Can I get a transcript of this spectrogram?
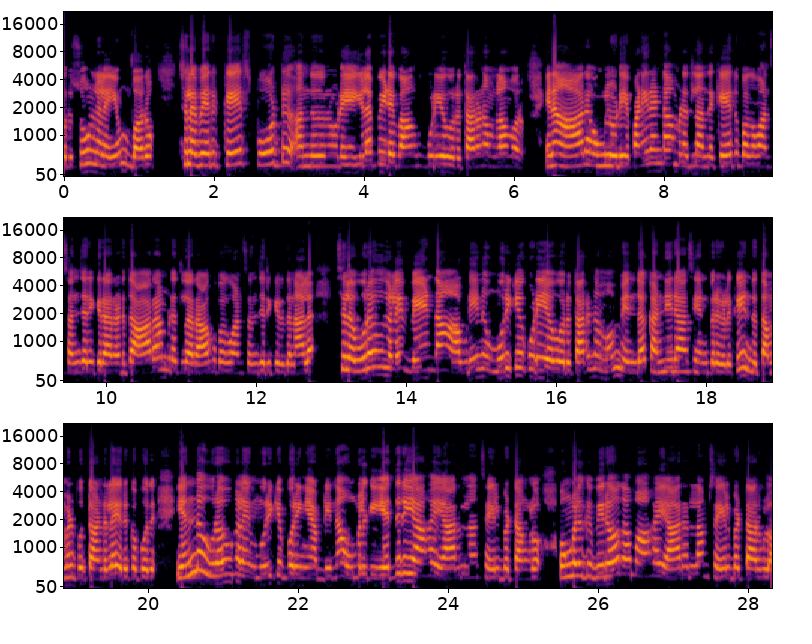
ஒரு சூழ்நிலையும் வரும் வரும். சில பேர் கேஸ் போட்டு அந்த இழப்பீடை வாங்கக்கூடிய ஒரு தருணம்லாம் வரும். ஏன்னா ஆற உங்களுடைய பனிரெண்டாம் இடத்துல அந்த கேது பகவான் சஞ்சரிக்கிறார். அடுத்து ஆறாம் இடத்துல ராகு பகவான் சஞ்சரிக்கிறதுனால சில உறவுகளே வேண்டாம் அப்படின்னு முறிக்கக்கூடிய ஒரு தருணமும் இந்த கன்னிராசி என்பர்களுக்கு இந்த தமிழ் புத்தாண்டுல இருக்க போகுது. எந்த உறவுகளை முறிக்க போறீங்க அப்படின்னா உங்களுக்கு எதிரியாக யாரெல்லாம் செயல்பட்டாங்களோ உங்களுக்கு விரோதமாக யாரெல்லாம் செயல்பட்டார்களோ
